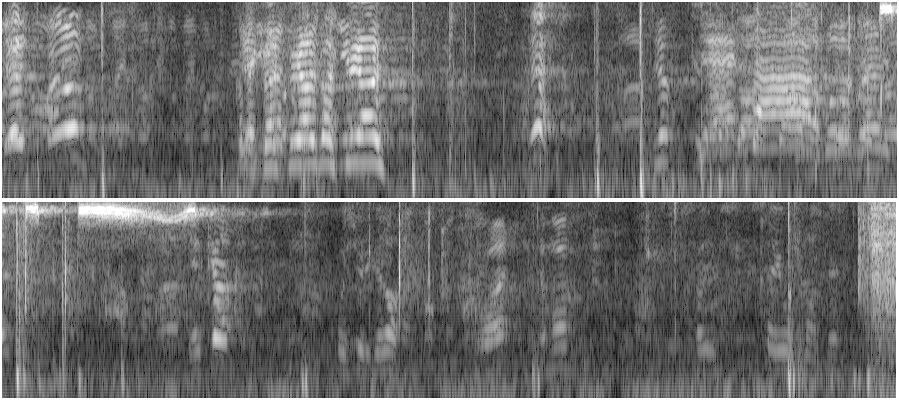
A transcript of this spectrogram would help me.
Good, man on. Yeah, go Theo, go Theo. Yeah. Yep. Yes, Ah, well done, mate. Yeah, cut. Push it to get off. All right, come on. Stay organised there.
